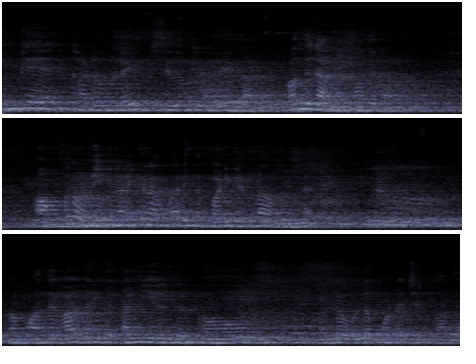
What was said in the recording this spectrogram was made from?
எங்க கடவுளை சிலுவையில் அடைந்தார்கள் வந்துட்டாங்க வந்துட்டாங்க அப்புறம் நீங்க நினைக்கிற மாதிரி இந்த படிக்கட்டுலாம் அப்படி இல்லை. அப்போ அந்த காலத்துல இங்கே தண்ணி இருந்திருக்கும். நல்லா உள்ளே போட்டு வச்சிருப்பாங்க.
